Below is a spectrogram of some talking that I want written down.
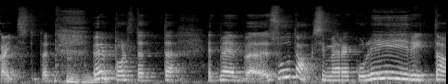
kaitstud, et mm -hmm. ühelt poolt, et, et me suudaksime reguleerida,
